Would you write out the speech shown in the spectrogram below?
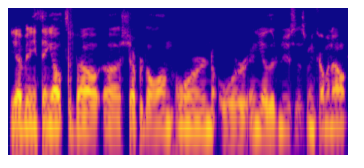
You have anything else about uh, Sheppard the Longhorn or any other news that's been coming out?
